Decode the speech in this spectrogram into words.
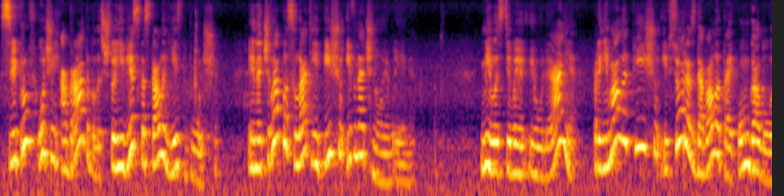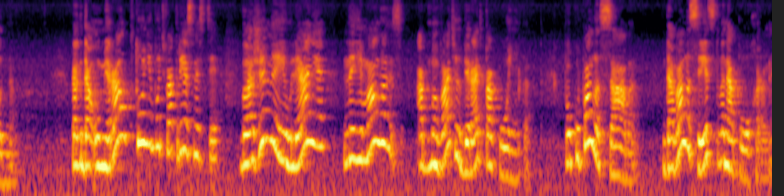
Свекровь очень обрадовалась, что невестка стала есть больше и начала посылать ей пищу и в ночное время. Милостивая Иулиане принимала пищу и все раздавала тайком голодным. Когда умирал кто-нибудь в окрестности, блаженная Иулиане нанималась обмывать и убирать покойника, покупала сава, давала средства на похороны.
